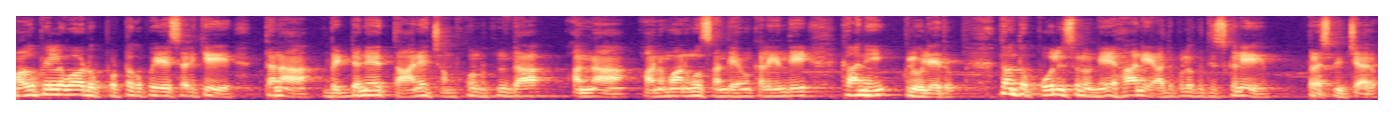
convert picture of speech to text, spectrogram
మగపిల్లవాడు పుట్టకపోయేసరికి తన బిడ్డనే తానే చంపుకుంటుందా అన్న అనుమానము సందేహం కలిగింది. కానీ క్లూ లేదు. దాంతో పోలీసులు నేహాని అదుపులోకి తీసుకుని ప్రశ్నించారు.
